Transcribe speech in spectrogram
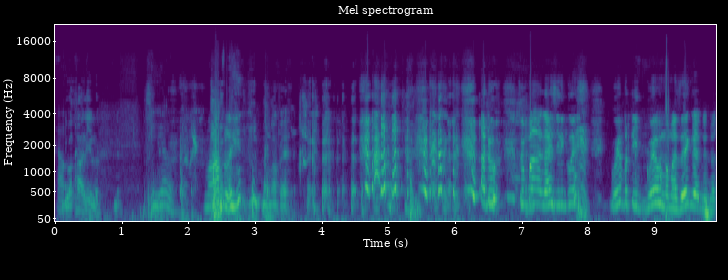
Tahu. dua kali loh. Iya loh. Maaf loh. ya. Maaf ya. Aduh, sumpah guys ini gue gue berarti gue sama Mas Zaya gak, gak, gak,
